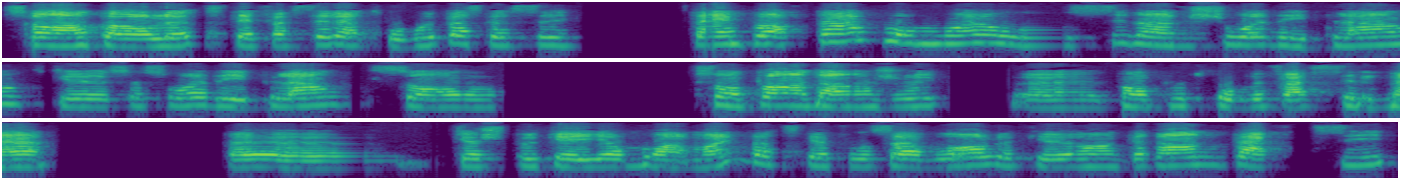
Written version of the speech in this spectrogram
ça encore là, c'était facile à trouver parce que c'est important pour moi aussi dans le choix des plantes que ce soit des plantes qui sont qui sont pas en danger, euh, qu'on peut trouver facilement, euh, que je peux cueillir moi-même parce qu'il faut savoir qu'en grande partie,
